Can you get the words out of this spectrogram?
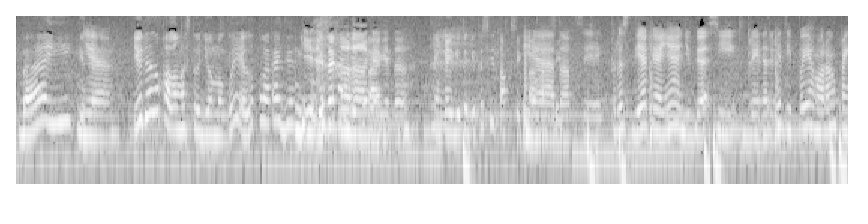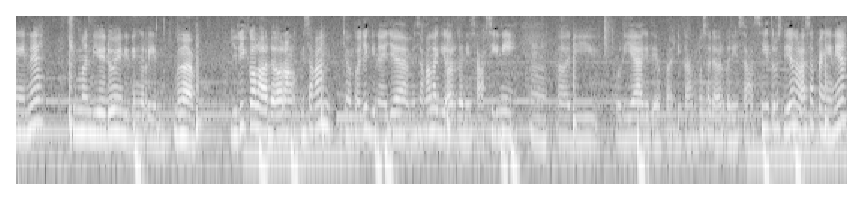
baik gitu Iya. ya udah lo kalau nggak setuju sama gue ya lo keluar aja Iya. biasanya kan gitu kan kayak gitu. yang kayak gitu-gitu sih toxic banget Iya, sih toxic. Terus dia kayaknya juga si drainer ini tipe yang orang pengennya cuman dia doang yang didengerin. benar Jadi kalau ada orang, misalkan contohnya gini aja, misalkan lagi organisasi nih Hmm. Eh, di kuliah gitu ya pak, di kampus ada organisasi, terus dia ngerasa pengennya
